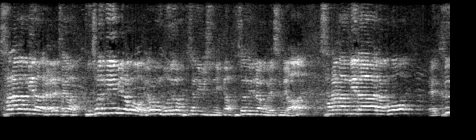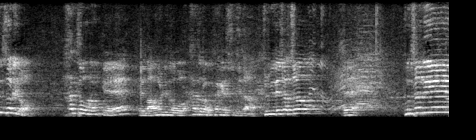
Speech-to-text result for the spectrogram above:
사랑합니다를 제가 부처님이라고 여러분 모두가 부처님이시니까 부처님이라고 외치면 사랑합니다라고 예, 큰 소리로 하트와 함께 예, 마무리도 하도록 하겠습니다. 준비되셨죠? 네. 부처님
